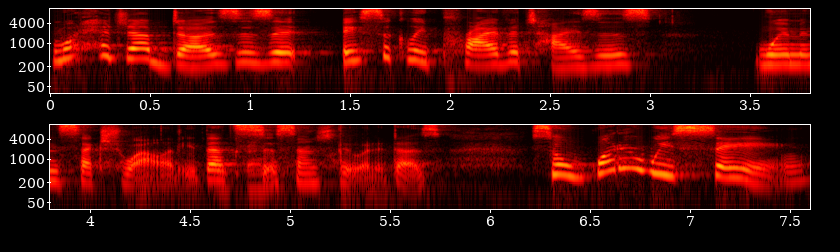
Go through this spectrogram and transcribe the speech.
And what hijab does is it basically privatizes women's sexuality. That's okay. essentially what it does. So, what are we saying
